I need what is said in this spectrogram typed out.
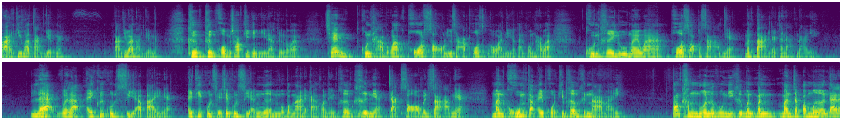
ต่างที่ว่าต่างเยอะไหมต่างที่ว่าต่างเยอะไหมคือคือผมชอบคิดอย่างนี้นะคือแบบว่า เช่น คุณถามบอกว่าโพสสองหรือสามโพสต่อวันดีกว่ากัน ผมถามว่า คุณเคยรู้ไหมว่าโพสสองกับสามเนี่ยมันต่างกันขนาดไหน และเวลาไอ้ที่คุณเสียไปเนี่ย ไอ้ที่คุณเสียเช่นคุณเสียเงินงบประมาณในการทำคอนเทนต์เพิ่มขึ้นเนี่ยจาก 2 เป็น3เนี่ยมันคุ้มกับไอ้ผลที่เพิ่มขึ้นมาไหมต้องคำนวณเรื่องพวกนี้คือมันมันมันจะประเมินได้ห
